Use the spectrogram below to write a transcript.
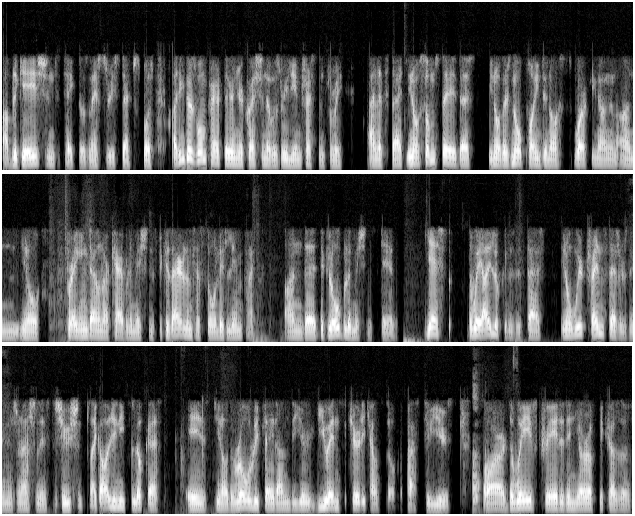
obligation to take those necessary steps. But I think there's one part there in your question that was really interesting for me, and it's that you know some say that you know there's no point in us working on on you know bringing down our carbon emissions because Ireland has so little impact on the, the global emission scale. Yes, the way I look at it is that you know we're trendsetters in international institutions. Like all you need to look at is you know the role we played on the UN Security Council over the past two years, or the waves created in Europe because of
